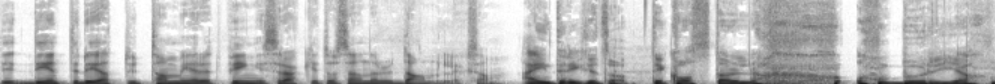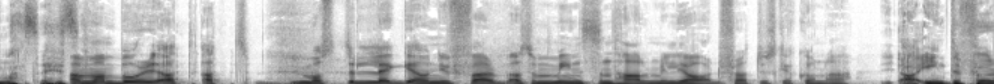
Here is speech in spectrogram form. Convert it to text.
det, det är inte det att du tar med ett pingisracket och sen är du done liksom. Nej, inte riktigt så. Det kostar att börja om man säger så. Ja, man börjar att, att du måste lägga ungefär, alltså minst en halv miljard för att du ska kunna, Ja, inte för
